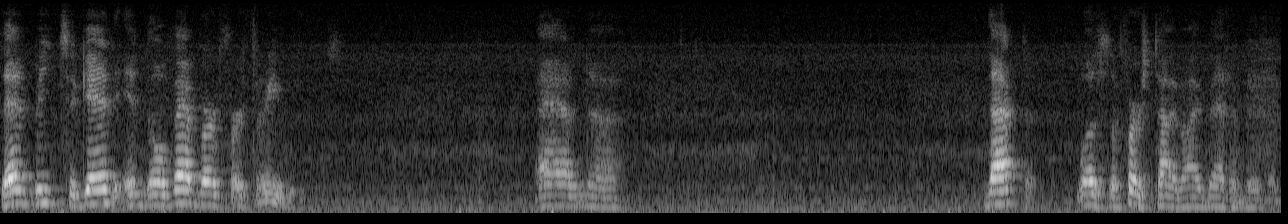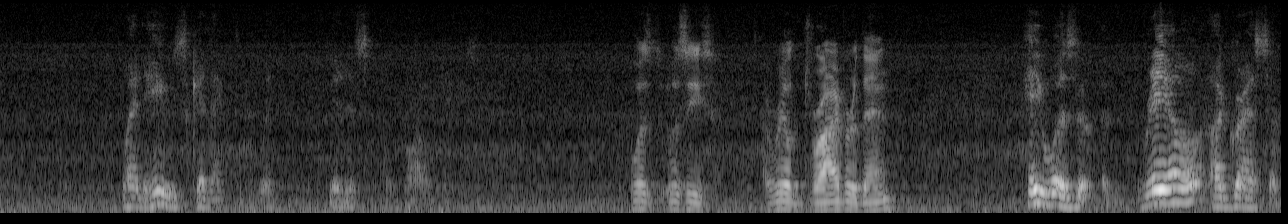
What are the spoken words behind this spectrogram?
then meets again in November for three weeks. And uh, that was the first time I met him in when he was connected with municipal politics. Was, was he a real driver then? He was real aggressive.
